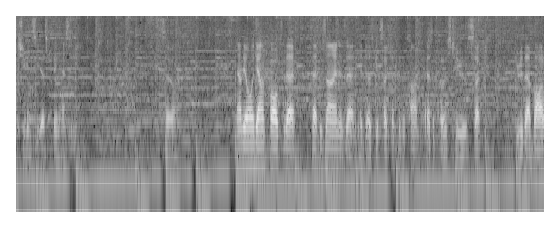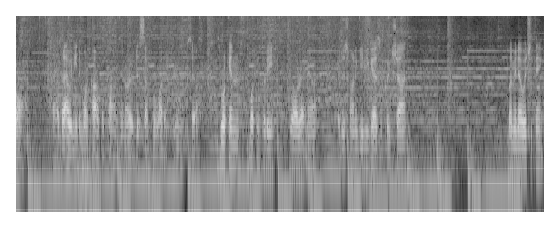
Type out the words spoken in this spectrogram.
As you can see, that's pretty nasty. So now the only downfall to that, that design is that it does get sucked up through the pump as opposed to sucked through that bottle. Uh, but I would need a more powerful pump in order to suck the water through. So it's working working pretty well right now. I just want to give you guys a quick shot. Let me know what you think.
